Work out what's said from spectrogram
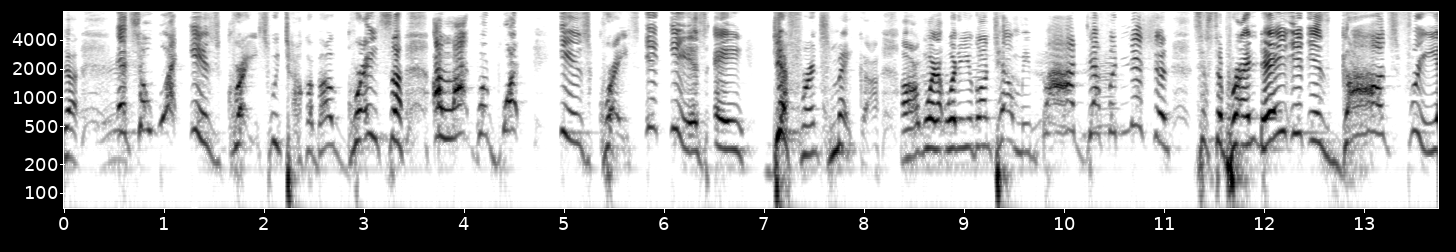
And so, what is grace? We talk about grace uh, a lot, but what is grace? It is a difference maker. Uh, what, what, are you going to tell me? By definition, Sister Brandy, it is God's free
